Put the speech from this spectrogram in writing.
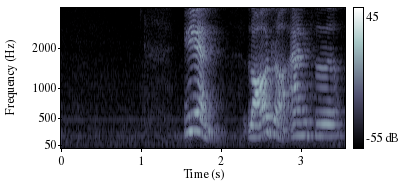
愿老者安之，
